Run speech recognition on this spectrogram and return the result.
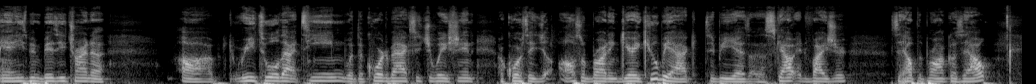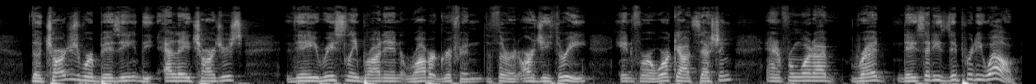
and he's been busy trying to uh, retool that team with the quarterback situation. Of course, they also brought in Gary Kubiak to be as a scout advisor to help the Broncos out. The Chargers were busy. The LA Chargers, they recently brought in Robert Griffin III, RG3, in for a workout session. And from what I've read, they said he did pretty well.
